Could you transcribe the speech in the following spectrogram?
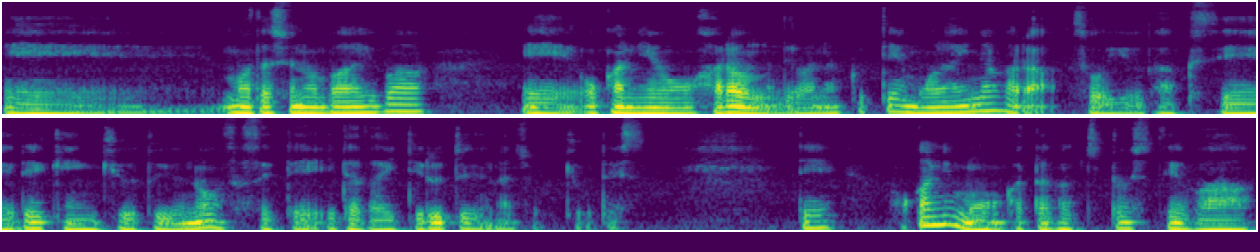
えー、私の場合は、えー、お金を払うのではなくて、もらいながら、そういう学生で研究というのをさせていただいているというような状況です。で、他にも肩書きとしては、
